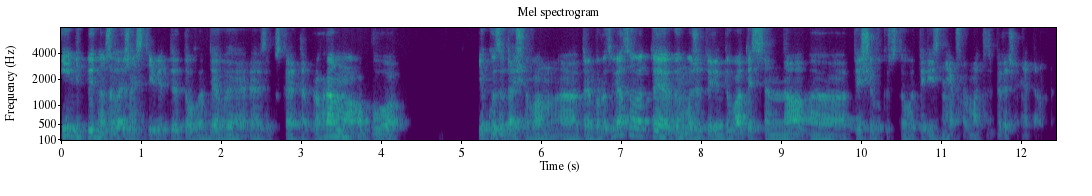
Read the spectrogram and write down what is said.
І відповідно, в залежності від того, де ви е, запускаєте програму, або яку задачу вам е, треба розв'язувати, ви можете орієнтуватися на е, те, щоб використовувати різні формати збереження даних.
